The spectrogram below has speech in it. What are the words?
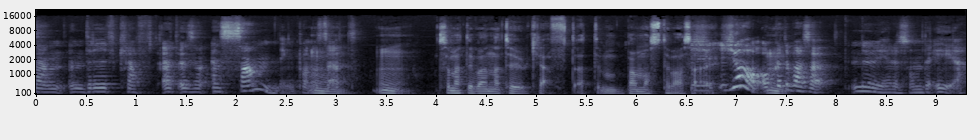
en, en drivkraft, en, en sanning på något Mm. sätt? Som att det var en naturkraft, att det bara måste vara så här. Ja, och Mm. att det bara så här, nu är det som det är.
